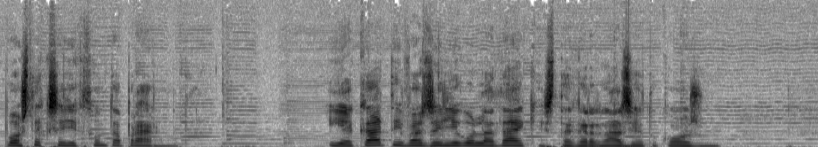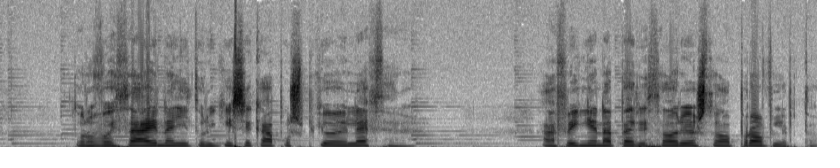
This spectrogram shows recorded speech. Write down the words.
πώς θα εξελιχθούν τα πράγματα. Η Εκάτη βάζει λίγο λαδάκι στα γρανάζια του κόσμου. Τον βοηθάει να λειτουργήσει κάπως πιο ελεύθερα. Αφήνει ένα περιθώριο στο απρόβλεπτο.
